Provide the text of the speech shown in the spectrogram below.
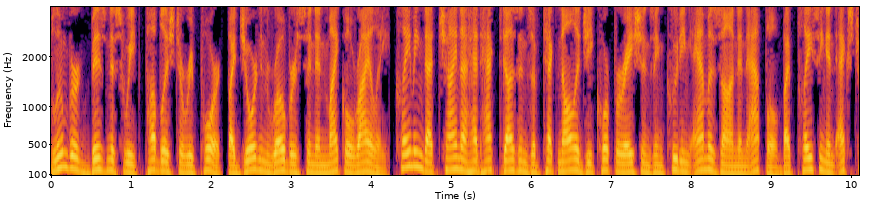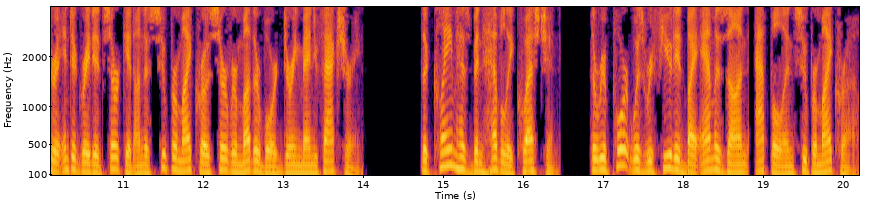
Bloomberg Businessweek published a report by Jordan Robertson and Michael Riley claiming that China had hacked dozens of technology corporations including Amazon and Apple by placing an extra integrated circuit on a Supermicro server motherboard during manufacturing. The claim has been heavily questioned. The report was refuted by Amazon, Apple and Supermicro.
